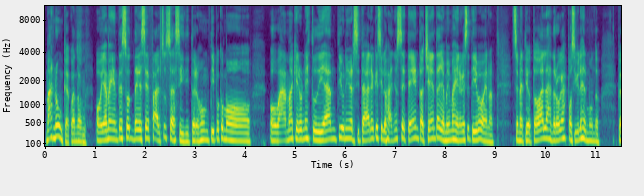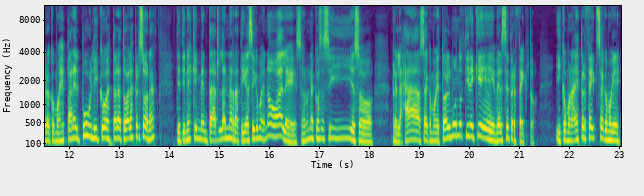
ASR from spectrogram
más nunca. Cuando, obviamente, eso debe ser falso. O sea, si tú eres un tipo como Obama, que era un estudiante universitario que si los años 70, 80, yo me imagino que ese tipo, bueno, se metió todas las drogas posibles del mundo. Pero como es para el público, es para todas las personas, te tienes que inventar la narrativa así como de, no, vale, eso era una cosa así, eso, relajada. O sea, como que todo el mundo tiene que verse perfecto. Y como nadie es perfecto, o sea, como que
